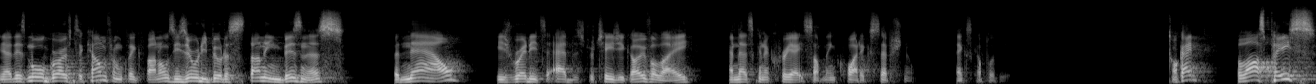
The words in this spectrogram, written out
You know, there's more growth to come from ClickFunnels. He's already built a stunning business, but now he's ready to add the strategic overlay, and that's going to create something quite exceptional next couple of years. Okay, the last piece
